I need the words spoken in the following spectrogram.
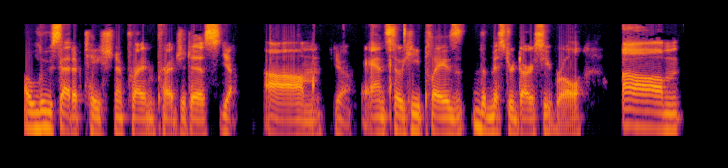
a loose adaptation of Pride and Prejudice. Yeah. Um, yeah. And so he plays the Mr. Darcy role. Um,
